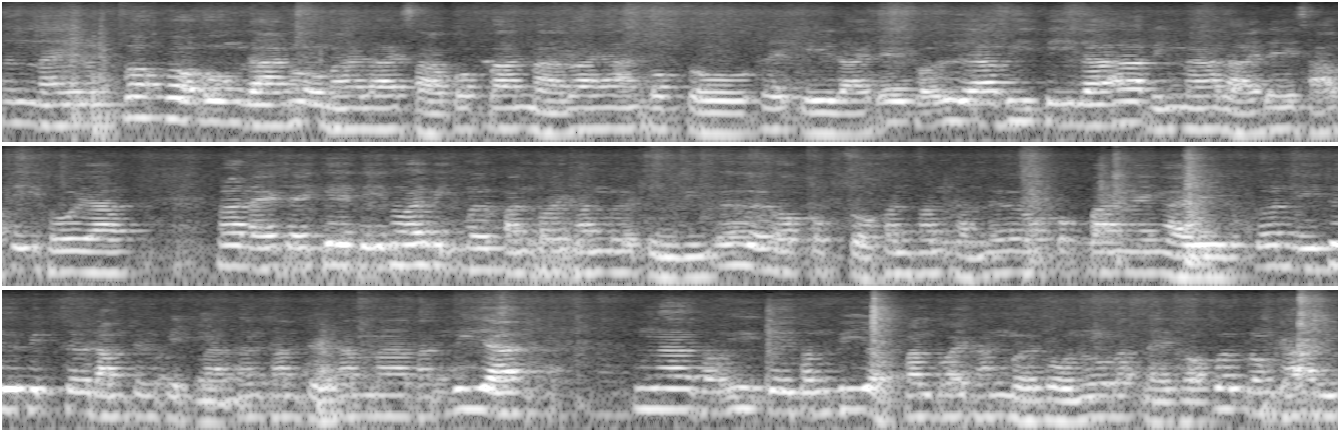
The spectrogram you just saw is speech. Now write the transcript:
มันในหลวงพ่อก็องค์ดางโอมาลายสาวกบปานมาลายอันกบโตเทเกลายได้ก็เอือวิตีลาบิงมาลายได้สาวตีโทยามาไหนใช้เกตีน้อยบิดมือปันต่อยทันมือจิงวีเออออกกบโตฟันฟันขันเออออกกบปานไงไงลูกเอิ้ชื่อผิดเธอดำเธอผิดมาทั้งทำเธอทำมาทั้งวิยางาเขาอีเกยทันวิหยกปันตอยทันเมื่อโทนุรักไหนขอเพิ่มลงขาวิ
